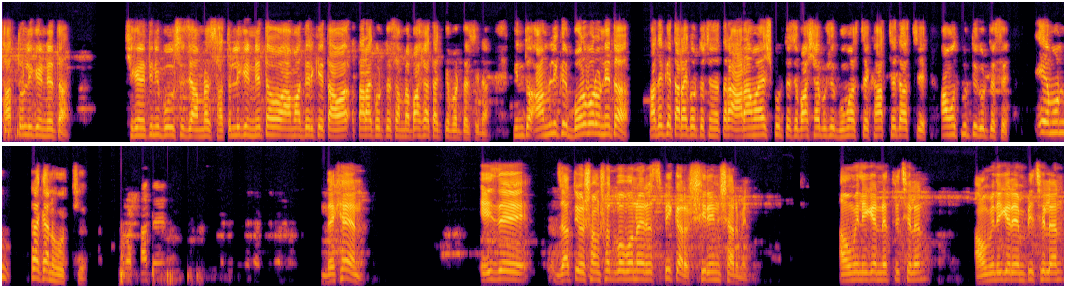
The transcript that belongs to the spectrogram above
ছাত্রলীগের নেতা। সেখানে তিনি বলছে যে আমরা ছাত্রলীগের নেতাও আমাদেরকে তারা করতেছে আমরা বাসায় থাকতে পারতেছি না। কিন্তু আওয়ামী লীগের বড় বড় নেতা তাদেরকে তারা করতেছে না। তারা আরামায়েশ করতেছে বাসায় বসে ঘুমাচ্ছে খাচ্ছে দাচ্ছে আমোদ ফুর্তি করতেছে। এমনটা কেন হচ্ছে? দেখেন এই যে জাতীয় সংসদ ভবনের স্পিকার শিরিন শারমিন আওয়ামী লীগের নেত্রী ছিলেন, আওয়ামী লীগের এমপি ছিলেন,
